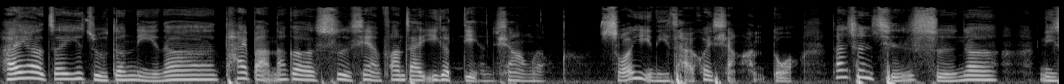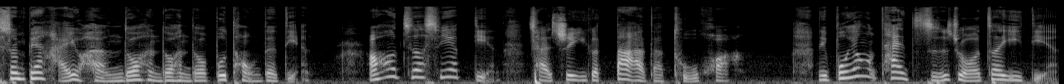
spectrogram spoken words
还有这一组的你呢，太把那个视线放在一个点上了，所以你才会想很多。但是其实呢，你身边还有很多很多很多不同的点，然后这些点才是一个大的图画。你不用太执着这一点，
